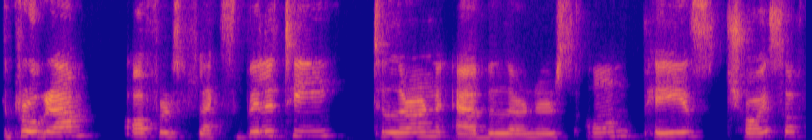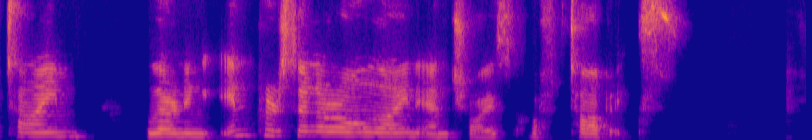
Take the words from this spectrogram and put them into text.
The program offers flexibility to learn at the learner's own pace, choice of time, learning in person or online, and choice of topics.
